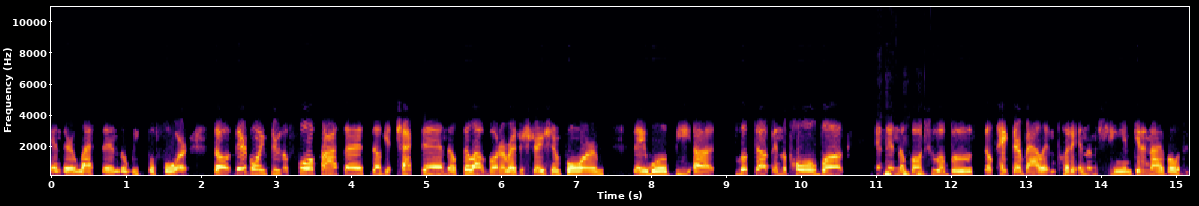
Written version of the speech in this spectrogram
in their lesson the week before. So they're going through the full process. They'll get checked in. They'll fill out voter registration forms. They will be uh, looked up in the poll book and then they'll go to a booth, they'll take their ballot and put it in the machine, get an I voted,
